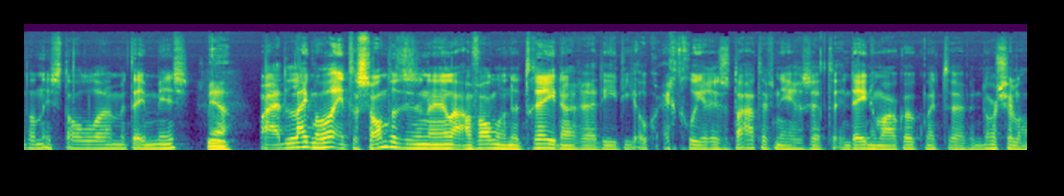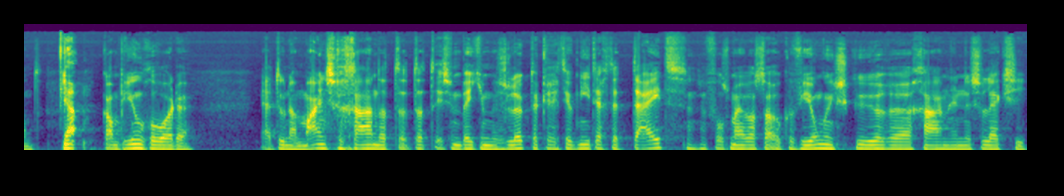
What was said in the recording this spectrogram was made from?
dan is het al meteen mis. Ja. Maar het lijkt me wel interessant. Het is een hele aanvallende trainer... eh, die, die ook echt goede resultaten heeft neergezet. In Denemarken ook met, eh met. Ja. Kampioen geworden. Ja, toen naar Mainz gegaan. Dat, dat, dat is een beetje mislukt. Daar kreeg hij ook niet echt de tijd. Volgens mij was er ook een verjongingskuur eh, gaan in de selectie.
